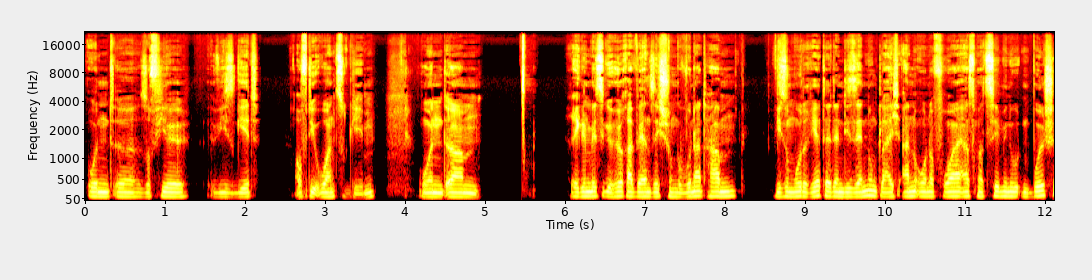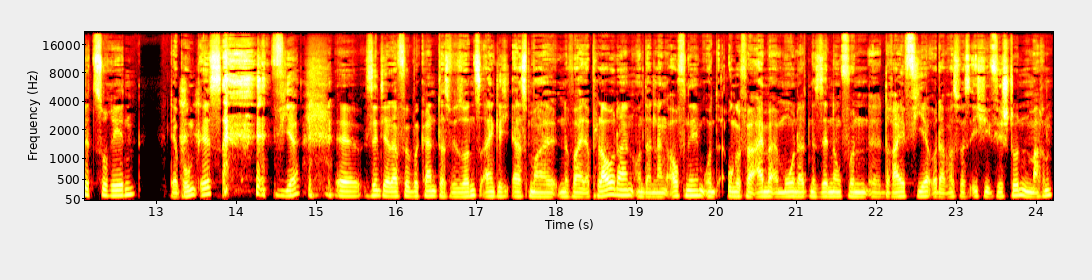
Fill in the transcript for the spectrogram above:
und äh, so viel wie es geht auf die Ohren zu geben. Und ähm, regelmäßige Hörer werden sich schon gewundert haben, wieso moderiert er denn die Sendung gleich an, ohne vorher erstmal 10 Minuten Bullshit zu reden? Der Punkt ist, wir äh, sind ja dafür bekannt, dass wir sonst eigentlich erstmal eine Weile plaudern und dann lang aufnehmen und ungefähr einmal im Monat eine Sendung von äh, drei, vier oder was weiß ich, wie viele Stunden machen.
